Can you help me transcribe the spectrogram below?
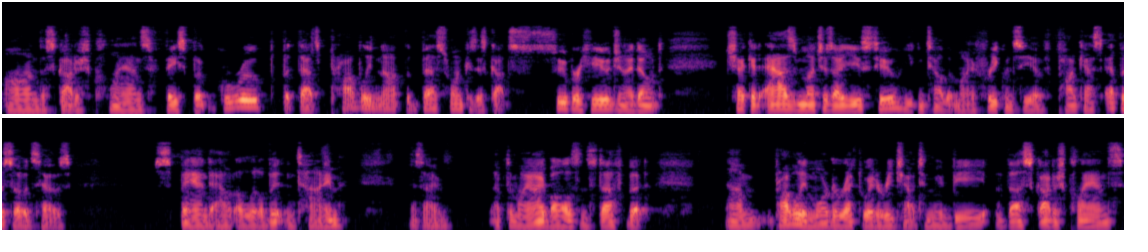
on the Scottish Clans Facebook group, but that's probably not the best one because it's got super huge and I don't check it as much as I used to. You can tell that my frequency of podcast episodes has spanned out a little bit in time as I'm up to my eyeballs and stuff, but um, probably a more direct way to reach out to me would be the Scottish Clans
